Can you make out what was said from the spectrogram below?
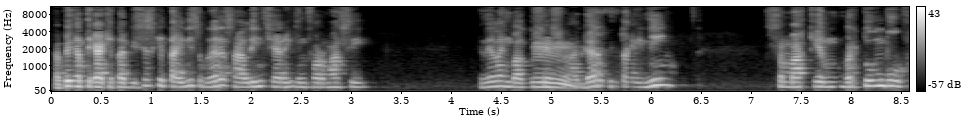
Tapi ketika kita bisnis kita ini sebenarnya saling sharing informasi. Inilah yang bagus ya, hmm. ya agar kita ini semakin bertumbuh.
